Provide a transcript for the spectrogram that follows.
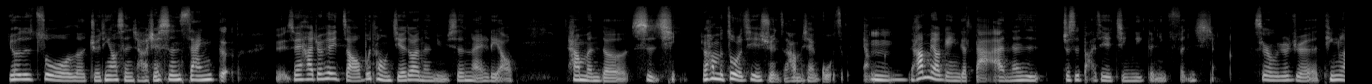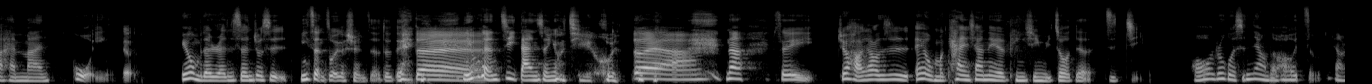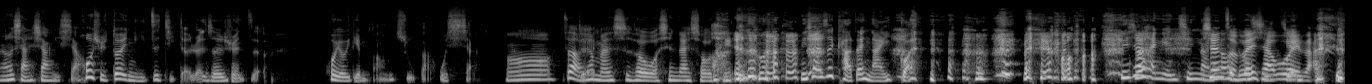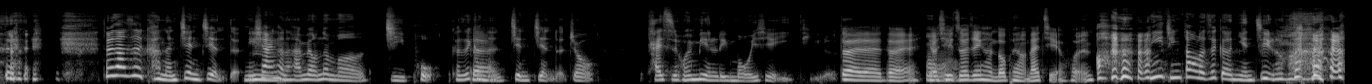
又是做了决定要生小孩，就生三个，对，所以他就会找不同阶段的女生来聊他们的事情，就他们做了这些选择，他们现在过怎么样？嗯，他们要给你一个答案，但是就是把这些经历跟你分享，所以我就觉得听了还蛮过瘾的，因为我们的人生就是你只能做一个选择，对不对？对，你不可能既单身又结婚，对啊，那所以就好像是，哎，我们看一下那个平行宇宙的自己。哦，如果是那样的话会怎么样？然后想象一下，或许对你自己的人生选择会有一点帮助吧。我想，哦，这好像蛮适合我现在收听。哦、你现在是卡在哪一关？没有、啊，你现在还年轻呢，先准备一下未来。对，对，但是可能渐渐的，你现在可能还没有那么急迫，嗯、可是可能渐渐的就。开始会面临某一些议题了。对对对，尤其最近很多朋友在结婚。哦哦、你已经到了这个年纪了吗？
